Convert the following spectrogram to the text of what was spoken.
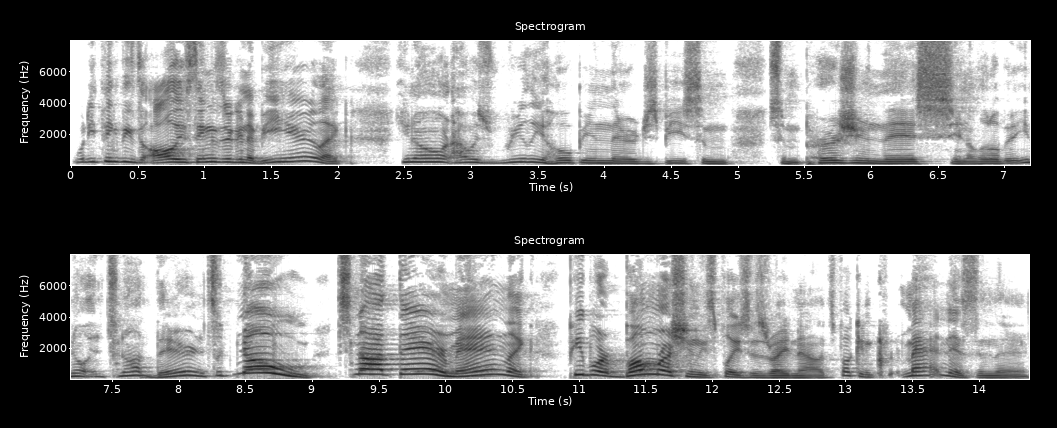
what do you think these all these things are gonna be here? Like, you know, I was really hoping there'd just be some some Persian this and a little bit. You know, it's not there. And it's like, no, it's not there, man. Like, people are bum rushing these places right now. It's fucking madness in there.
